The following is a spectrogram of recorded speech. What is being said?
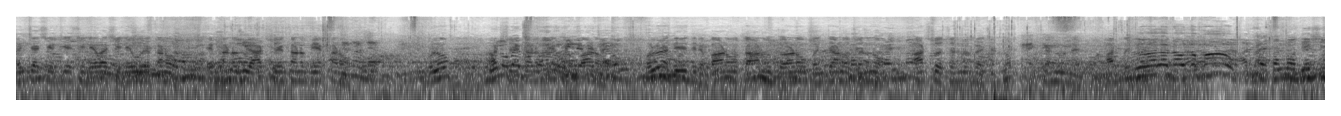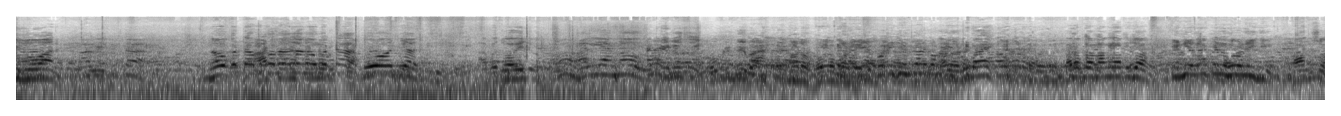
પંચ્યાસી અઠ્યાસી નેવાસી નેવું એકાણું એકાણું બી આઠસો એકાણું બી એકાણું. બોલો? આઠસો એકાણું બાણું. બોલો ને ધીરે ધીરે બાણું ત્રાણું ત્રણું પંચાણું છન્નું આઠસો છન્નું બે છન્નું છન્નું ને આઠસો છન્નું દેશી જોવાર. નવ કરતા નવ કરતા. આ બધું આવી ગયું. બરોબર માંગણી આપજો એની રાખેલું હોળી ગયું પાંચસો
